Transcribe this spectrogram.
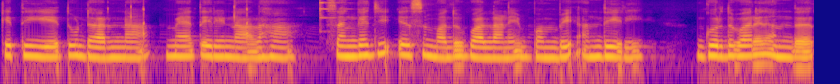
ਕਿ ਧੀਏ, ਤੂੰ ਡਰ ਨਾ, ਮੈਂ ਤੇਰੇ ਨਾਲ ਹਾਂ। ਸੰਗਤ ਜੀ, ਇਸ ਮਧੂਬਾਲਾ ਨੇ ਬੰਬੇ ਅੰਧੇਰੀ ਗੁਰਦੁਆਰੇ ਅੰਦਰ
